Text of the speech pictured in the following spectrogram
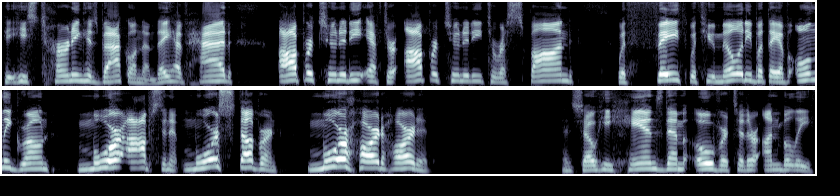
He, he's turning his back on them. They have had opportunity after opportunity to respond with faith, with humility, but they have only grown more obstinate, more stubborn, more hard hearted. And so he hands them over to their unbelief.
